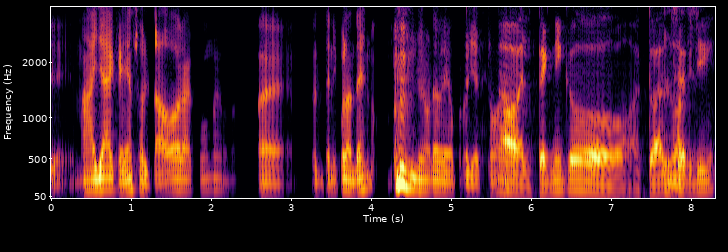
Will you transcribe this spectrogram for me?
eh, más allá de que hayan soltado ahora. Eh, el técnico holandés, no, yo no le veo proyecto. a- No, el técnico actual, El Barça. Sergi,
